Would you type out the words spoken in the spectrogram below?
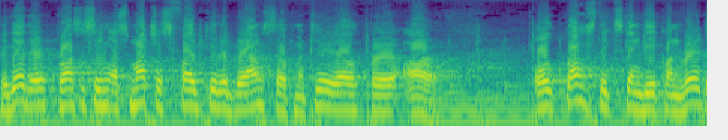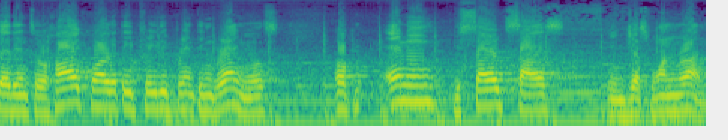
together processing as much as 5 kilograms of material per hour. Old plastics can be converted into high-quality 3D printing granules of any desired size in just one run.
